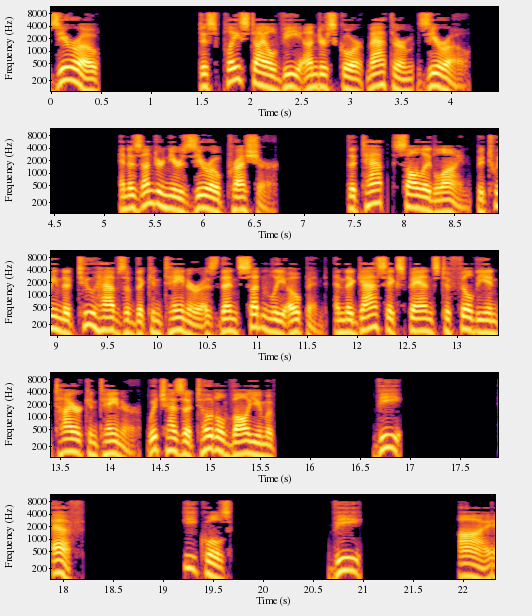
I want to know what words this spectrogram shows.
zero. Display style v underscore mathrm zero. And is under near zero pressure. The tap solid line between the two halves of the container is then suddenly opened, and the gas expands to fill the entire container, which has a total volume of V F equals V I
